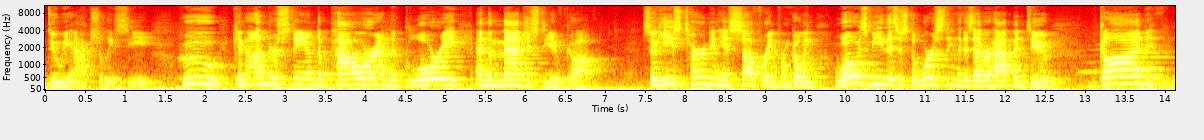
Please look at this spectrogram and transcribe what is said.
do we actually see? Who can understand the power and the glory and the majesty of God? So he's turned in his suffering from going, Woe is me, this is the worst thing that has ever happened to God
